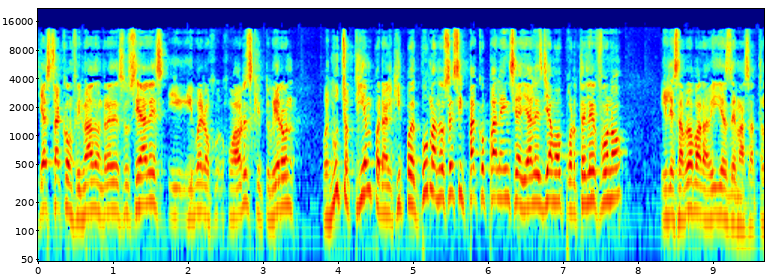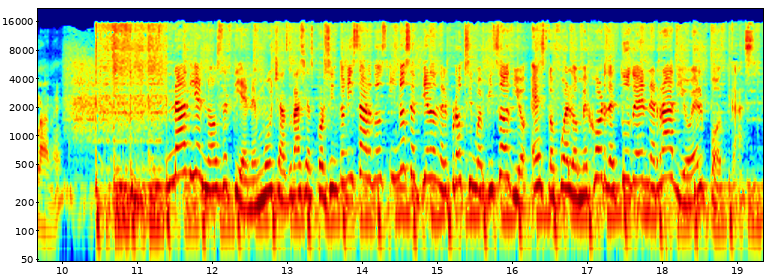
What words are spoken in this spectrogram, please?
ya está confirmado en redes sociales y, bueno, jugadores que tuvieron pues mucho tiempo en el equipo de Puma. No sé si Paco Palencia ya les llamó por teléfono y les habló maravillas de Mazatlán, ¿eh? Nadie nos detiene. Muchas gracias por sintonizarnos y no se pierdan el próximo episodio. Esto fue lo mejor de tu DN Radio, el podcast.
